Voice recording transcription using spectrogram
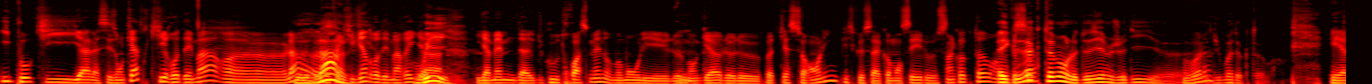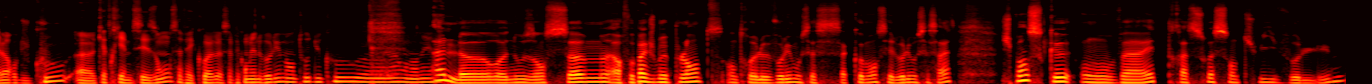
Hippo qui a la saison 4 qui redémarre euh, là, Là. euh, enfin, qui vient de redémarrer il y a, Oui. il y a même du coup trois semaines au moment où les- le Mm. manga, le, le podcast sort en ligne puisque ça a commencé le 5 octobre. Exactement, le deuxième jeudi euh, Voilà. du mois d'octobre. Et alors du coup, euh, quatrième saison, ça fait quoi Ça fait combien de volumes en tout du coup là, On en est? Alors, nous en sommes. Alors, faut pas que je me plante entre le volume où ça, ça commence et le volume où ça s'arrête. Je pense que on va être à 68 volumes,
